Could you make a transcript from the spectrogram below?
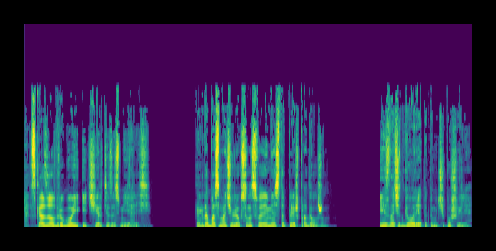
— сказал другой, и черти засмеялись. Когда басмач улегся на свое место, Плеш продолжил. И, значит, говорят этому чепушиле.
